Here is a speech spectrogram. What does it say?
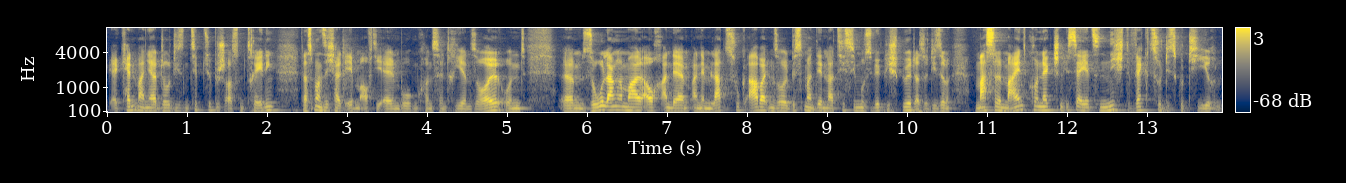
erkennt man ja so diesen Tipp typisch aus dem Training, dass man sich halt eben auf die Ellenbogen konzentrieren soll und ähm, so lange mal auch an, der, an dem Latzug arbeiten soll, bis man den Latissimus wirklich spürt. Also diese Muscle-Mind-Connection ist ja jetzt nicht wegzudiskutieren.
